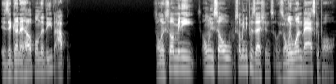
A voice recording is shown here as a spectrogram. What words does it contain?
Is it going to help on the defense? It's only so many, only so so many possessions. There's only one basketball.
